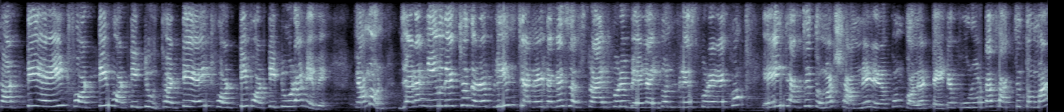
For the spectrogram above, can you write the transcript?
thirty eight forty forty two thirty eight forty forty টুরা নেবে। কেমন? যারা নিউ দেখছ, তারা প্লিজ চ্যানেলটাকে সাবস্ক্রাইব করে বেল আইকন প্রেস করে রেখো। এই থাকছে তোমার সামনের এরকম কলারটা এটা পুরোটা থাকছে তোমার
